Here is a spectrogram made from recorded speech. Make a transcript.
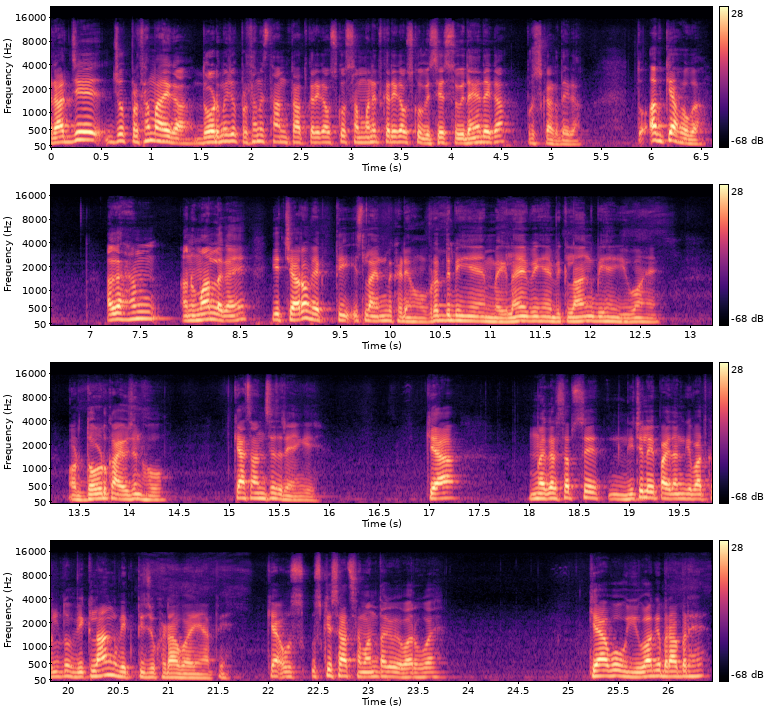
राज्य जो प्रथम आएगा, दौड़ में जो प्रथम स्थान प्राप्त करेगा, उसको सम्मानित करेगा, उसको विशेष सुविधाएँ देगा, पुरस्कार देगा। तो अब क्या होगा? अगर हम अनुमान लगाएँ, ये चारों व्यक्ति इस लाइन में खड़े हों, वृद्ध भी हैं, महिलाएँ भी हैं, विकलांग भी हैं, युवा हैं, और दौड़ का आयोजन हो, क्या चांसेस रहेंगे? क्या मैं अगर सबसे निचले पायदान की बात करूँ तो विकलांग व्यक्ति जो खड़ा हुआ है यहाँ पे क्या उस, उसके साथ समानता का व्यवहार हुआ है? क्या वो युवा के बराबर है?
